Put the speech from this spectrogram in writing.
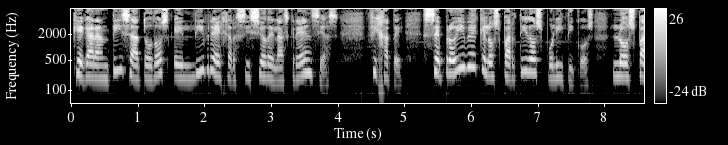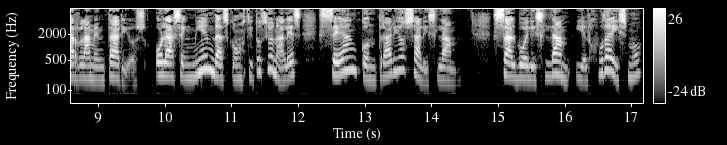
que garantiza a todos el libre ejercicio de las creencias. Fíjate, se prohíbe que los partidos políticos, los parlamentarios o las enmiendas constitucionales sean contrarios al Islam. Salvo el Islam y el judaísmo,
